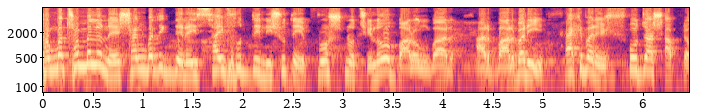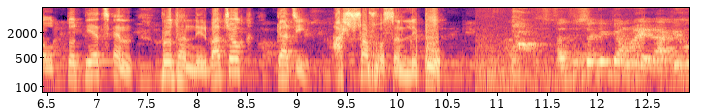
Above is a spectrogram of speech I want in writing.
সংবাদ সম্মেলনে সাংবাদিকদের এই সাইফুদ্দিন ইস্যুতে প্রশ্ন ছিল বারংবার আর বারবারই একেবারে সোজা সাপটা উত্তর দিয়েছেন প্রধান নির্বাচক গাজী আশরাফ হোসেন লিপু। সাজিদ সাকিবকে আমরা এর আগেও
